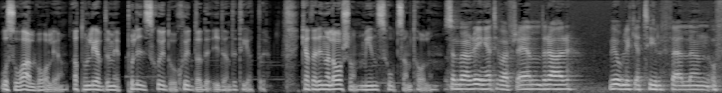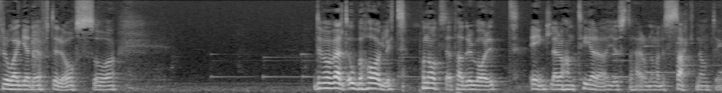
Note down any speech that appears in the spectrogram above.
och så allvarliga att de levde med polisskydd och skyddade identiteter. Katarina Larsson minns hotsamtalen. Sen började de ringa till våra föräldrar vid olika tillfällen och frågade efter oss. Och det var väldigt obehagligt. På något sätt hade det varit enklare att hantera just det här om de hade sagt någonting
